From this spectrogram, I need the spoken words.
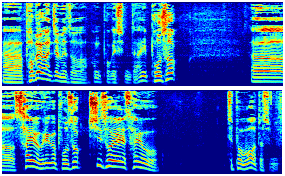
어, 법의 관점에서 한번 보겠습니다. 이 보석, 어, 사유 그리고 보석 취소의 사유 짚어보면 어떻습니까?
